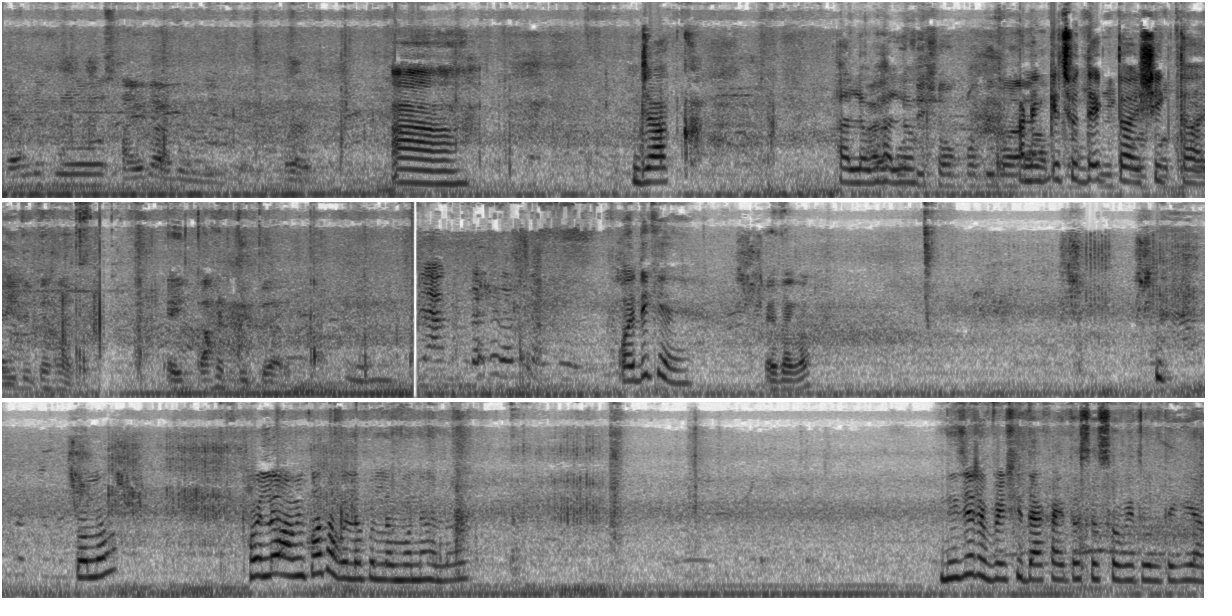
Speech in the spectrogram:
ফ্যান দিয়ে পুরো সাইডে আগুন দিচ্ছে। যাক। ভালো ভালো। অনেক কিছু দেখতে হয়, শিখতে হয়। এই কাঠ দিতে হয়। ওইদিকে? এই দেখো। চলো। হইল আমি কথা বলে ফেললাম মনে হলো। নিজের বেশি দেখাইতেছে ছবি তুলতে গিয়া।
